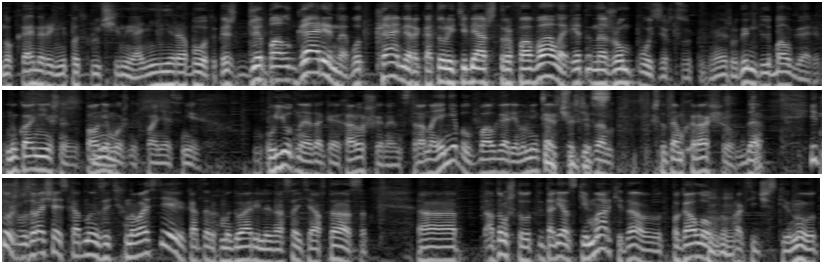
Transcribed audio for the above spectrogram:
но камеры не подключены, они не работают. Понимаешь, для болгарина вот камера, которая тебя оштрафовала, это ножом по сердцу, понимаешь, вот именно для болгарина. Ну, конечно, вполне Да. можно их понять. У них уютная такая, хорошая, наверное, страна. Я не был в Болгарии, но мне Там кажется, что там, что там хорошо. Да. И тоже, возвращаясь к одной из этих новостей, о которых мы говорили на сайте Автоаса, э, о том, что вот итальянские марки, да, вот поголовно практически, ну вот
